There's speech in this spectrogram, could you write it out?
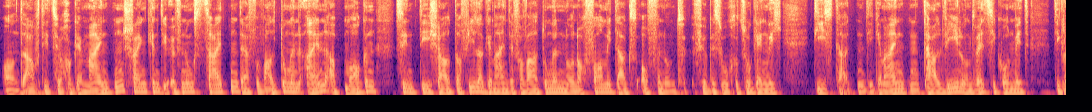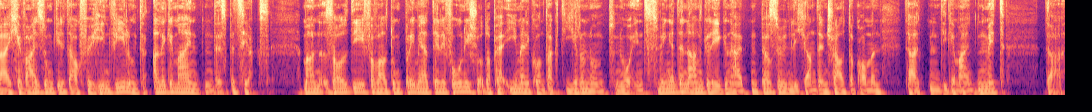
Und auch die Zürcher Gemeinden schränken die Öffnungszeiten der Verwaltungen ein. Ab morgen sind die Schalter vieler Gemeindeverwaltungen nur noch vormittags offen und für Besucher zugänglich. Dies teilten die Gemeinden Talwil und Wetzikon mit. Die gleiche Weisung gilt auch für Hinwil und alle Gemeinden des Bezirks. Man soll die Verwaltung primär telefonisch oder per E-Mail kontaktieren und nur in zwingenden Angelegenheiten persönlich an den Schalter kommen, teilten die Gemeinden mit. Da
